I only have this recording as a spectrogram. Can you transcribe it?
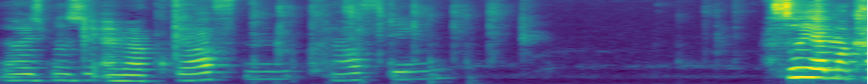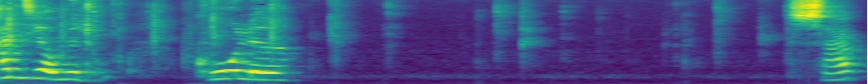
Ja, jetzt muss ich einmal craften. Crafting. Achso, ja, man kann sie auch mit Kohle. Zack.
